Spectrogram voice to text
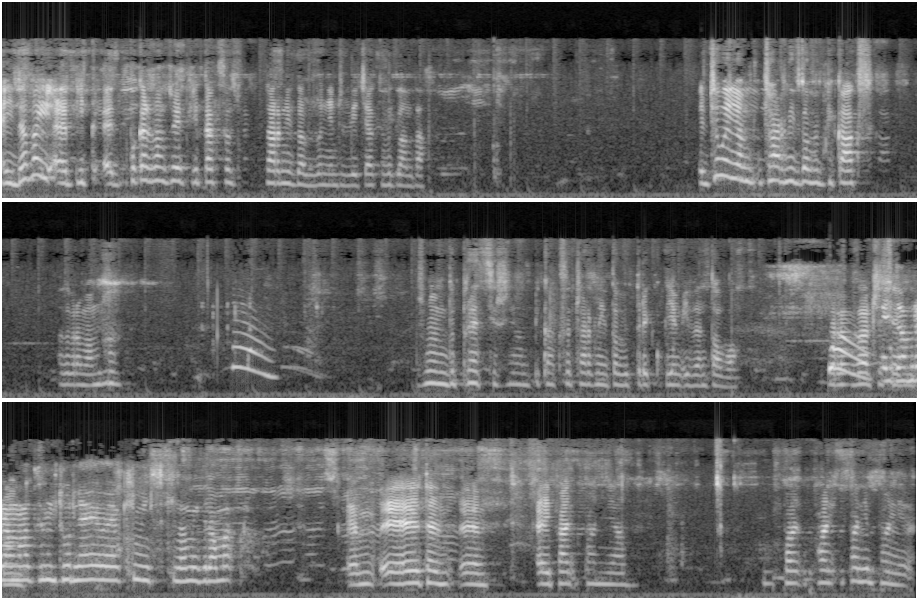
Ej, dawaj, e, pik, e, pokażę wam sobie pikaksa z czarnych wdowy, bo nie wiem, czy wiecie, jak to wygląda. Czemu ja nie mam czarny wdowy pikaks? A dobra, mam. Już mam depresję, że nie mam pikaksa czarnej wdowy, który kupiłem eventowo. Zaraz zobaczycie, Ej, jak dobra, wygląda. na tym turnieju jakimi skinami gramy? Em, e, ten, e, ej, pan, panie, pan, pan, panie, panie,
